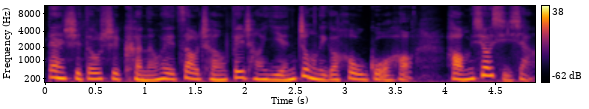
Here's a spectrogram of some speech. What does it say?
但是都是可能会造成非常严重的一个后果。哈，好，我们休息一下。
